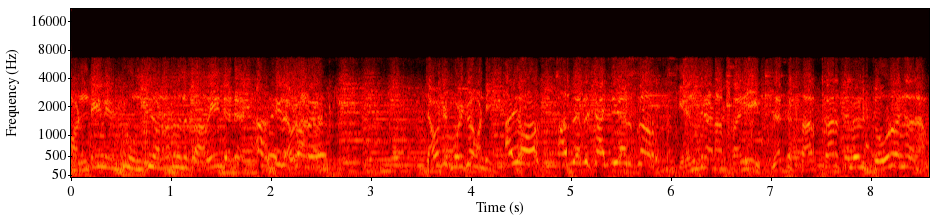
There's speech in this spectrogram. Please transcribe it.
വണ്ടിയിൽ ഇട്ട് ഉന്തി നടന്നത് നിനക്ക് അറിയില്ല. അറിയില്ല. ചവിട്ടി പൊളിക്കോ വണ്ടി. അയ്യോ അതെന്റെ കല്യാണം സാർ. എന്തിനാണ് പനി ഇതൊക്കെ സർക്കാർ ചെലവിൽ ചോറ് തന്നെ തരാം.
